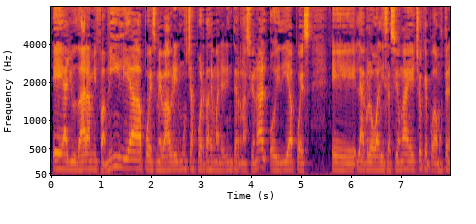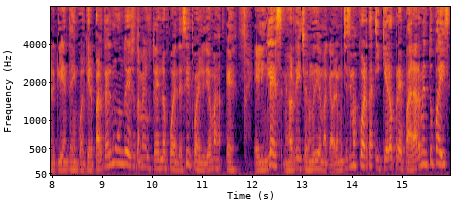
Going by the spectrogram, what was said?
eh, ayudar a mi familia, pues me va a abrir muchas puertas de manera internacional. Hoy día, pues eh, la globalización ha hecho que podamos tener clientes en cualquier parte del mundo y eso también ustedes lo pueden decir, pues el idioma es el inglés, mejor dicho, es un idioma que abre muchísimas puertas y quiero prepararme en tu país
